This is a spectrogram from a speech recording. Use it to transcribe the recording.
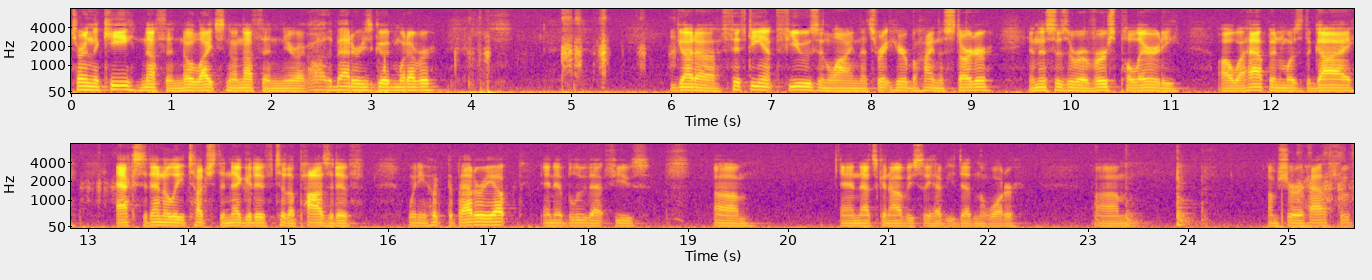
Turn the key, nothing. No lights, no nothing. And you're like, oh, the battery's good and whatever. You got a 50 amp fuse in line that's right here behind the starter. And this is a reverse polarity. Uh, what happened was the guy accidentally touched the negative to the positive when he hooked the battery up and it blew that fuse. Um, and that's going to obviously have you dead in the water. Um, I'm sure half of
